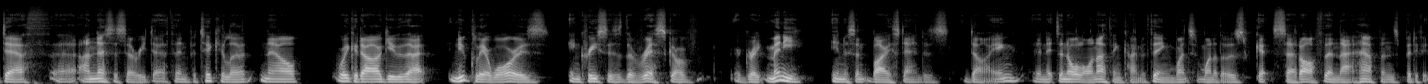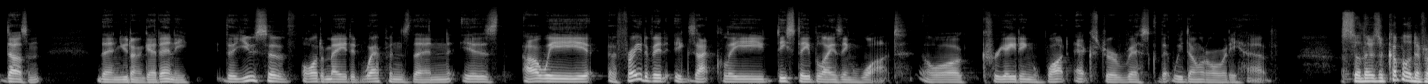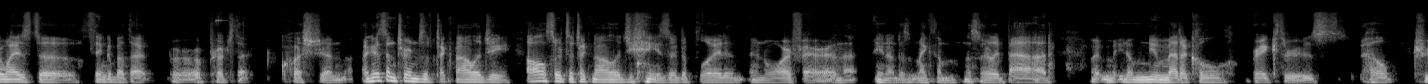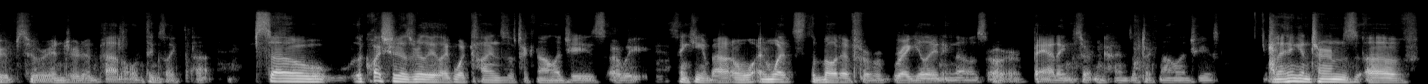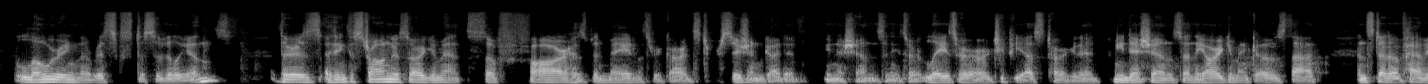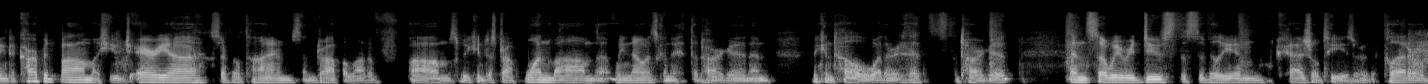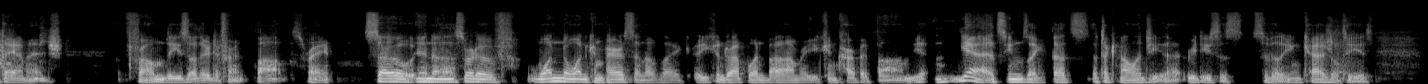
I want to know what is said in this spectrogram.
death, uh, unnecessary death in particular. Now, we could argue that nuclear war is increases the risk of a great many innocent bystanders dying, and it's an all or nothing kind of thing. Once one of those gets set off, then that happens. But if it doesn't, then you don't get any. The use of automated weapons then is are we afraid of it exactly destabilizing what or creating what extra risk that we don't already have? So there's a couple of different ways to think about that or approach that question. I guess in terms of technology, all sorts of technologies are deployed in, in warfare, and that you know doesn't make them necessarily bad. But, you know, new medical breakthroughs help troops who are injured in battle and things like that. So the question is really like, what kinds of technologies are we thinking about, and what's the motive for regulating those or banning certain kinds of technologies? And I think in terms of lowering the risks to civilians, there's, I think, the strongest argument so far has been made with regards to precision guided munitions. And these are laser or GPS targeted munitions. And the argument goes that instead of having to carpet bomb a huge area several times and drop a lot of bombs, we can just drop one bomb that we know is going to hit the target and we can tell whether it hits the target. And so we reduce the civilian casualties or the collateral damage from these other different bombs, right? So, in a sort of one to one comparison of like, you can drop one bomb or you can carpet bomb, yeah, yeah, it seems like that's a technology that reduces civilian casualties.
